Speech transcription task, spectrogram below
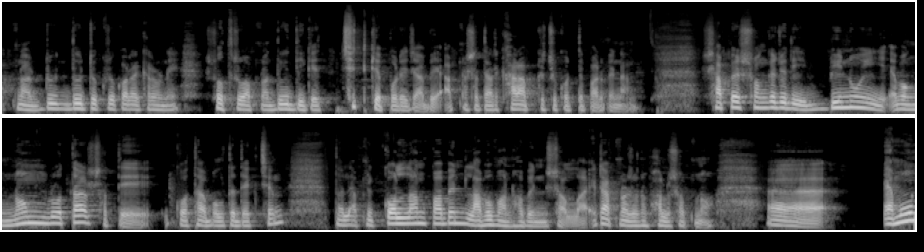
আপনার দুই টুকরো করার কারণে শত্রু আপনার দুই দিকে ছিটকে পড়ে যাবে। আপনার সাথে আর খারাপ কিছু করতে পারবে না। সাপের সঙ্গে যদি বিনয়ী এবং নম্রতার সাথে কথা বলতে দেখছেন, তাহলে আপনি কল্যাণ পাবেন, লাভবান হবেন ইনশাল্লাহ এটা আপনার জন্য ভালো স্বপ্ন। এমন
